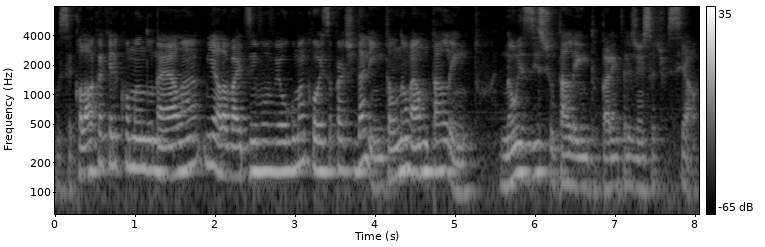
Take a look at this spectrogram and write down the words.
você coloca aquele comando nela e ela vai desenvolver alguma coisa a partir dali. Então não é um talento. Não existe o talento para a inteligência artificial.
